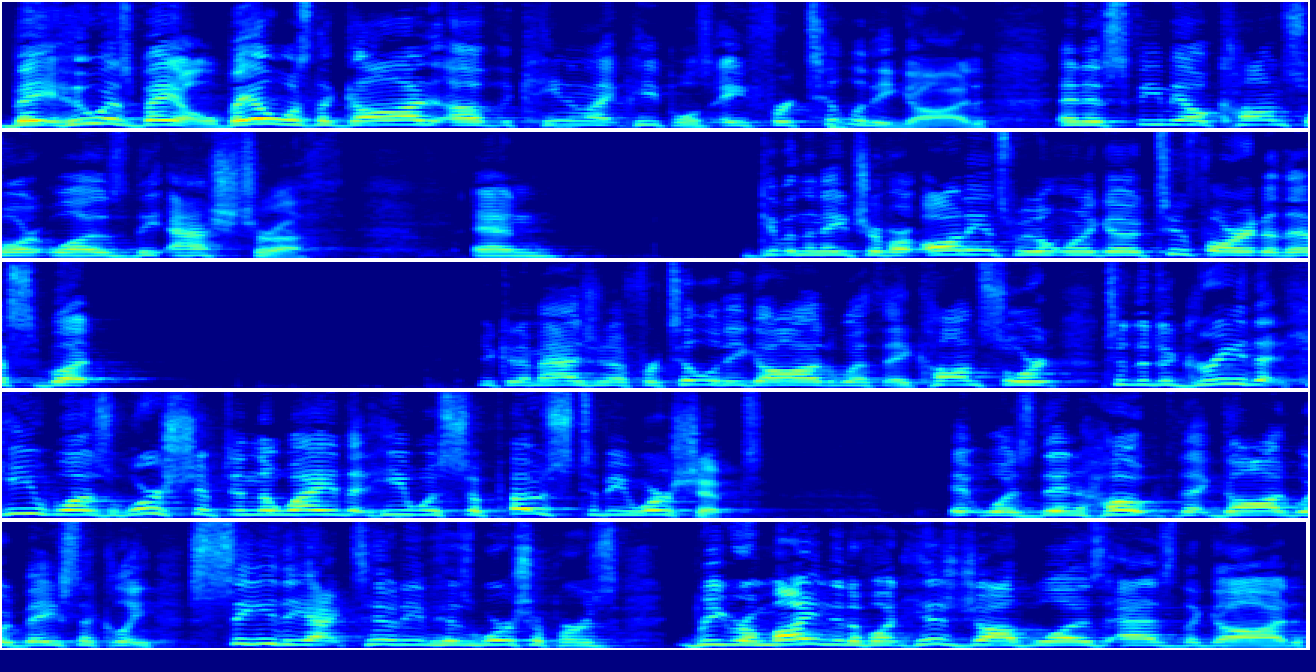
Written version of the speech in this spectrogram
Ba- who was Baal? Baal was the god of the Canaanite peoples, a fertility god, and his female consort was the Ashtoreth. And given the nature of our audience, we don't want to go too far into this, but you can imagine a fertility god with a consort to the degree that he was worshiped in the way that he was supposed to be worshiped. It was then hoped that God would basically see the activity of his worshipers, be reminded of what his job was as the God,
